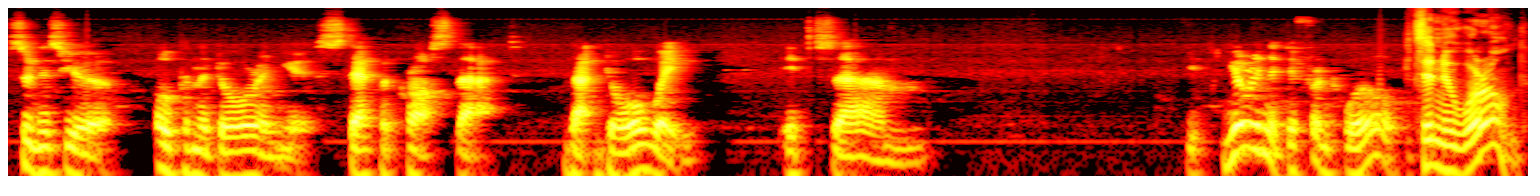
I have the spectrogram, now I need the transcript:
as soon as you open the door and you step across that that doorway, it's um, you're in a different world. It's a new world.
